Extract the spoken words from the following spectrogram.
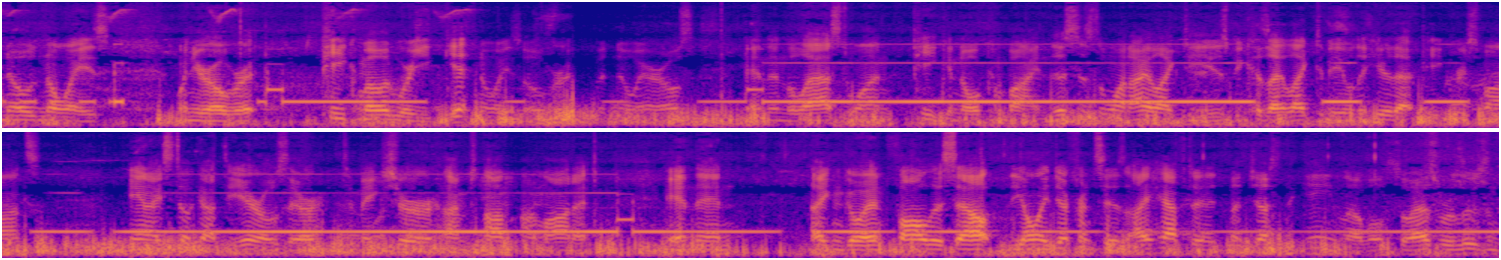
no noise when you're over it. Peak mode where you get noise over it but no arrows. And then the last one, peak and null combined. This is the one I like to use because I like to be able to hear that peak response. And I still got the arrows there to make sure I'm, I'm, I'm on it. And then I can go ahead and follow this out. The only difference is I have to adjust the gain level. So as we're losing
